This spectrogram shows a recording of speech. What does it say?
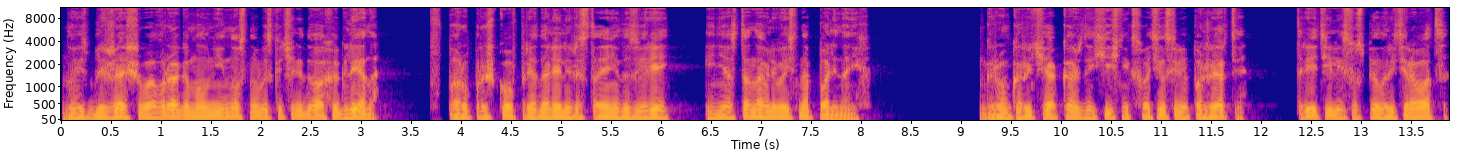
но из ближайшего врага молниеносно выскочили два хаглена. В пару прыжков преодолели расстояние до зверей и, не останавливаясь, напали на них. Громко рыча, каждый хищник схватил себе по жертве. Третий лис успел ретироваться.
